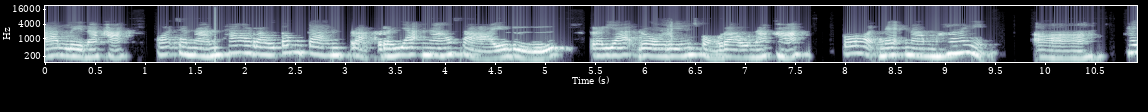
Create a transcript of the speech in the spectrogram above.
ด้านเลยนะคะ เพราะฉะนั้นถ้าเราต้องการปรับระยะน้าวสายหรือระยะ draw range ของเรานะคะ ก็แนะนำให้อ่าให้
